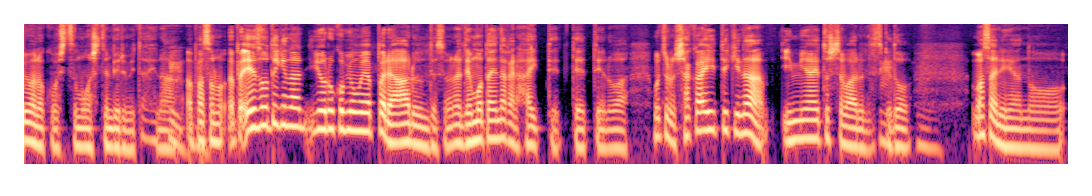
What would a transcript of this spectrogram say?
ようなこう質問してみるみたいな、うんうん、やっぱそのやっぱ映像的な喜びもやっぱりあるんですよね。デモ隊の中に入ってってっていうのは。もちろん社会的な意味合いとしてはあるんですけど、うんうん、まさにあの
